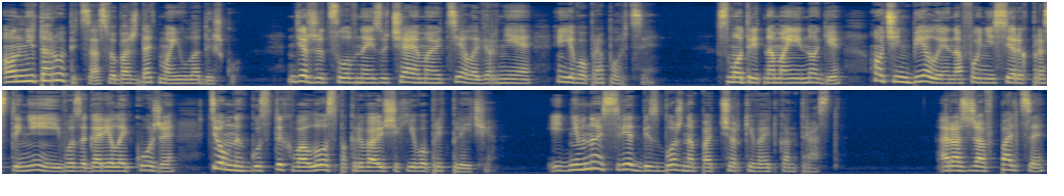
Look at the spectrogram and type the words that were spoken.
Он не торопится освобождать мою лодыжку. Держит, словно изучая мое тело, вернее, его пропорции. Смотрит на мои ноги, очень белые на фоне серых простыней и его загорелой кожи, темных густых волос, покрывающих его предплечья. И дневной свет безбожно подчеркивает контраст. Разжав пальцы,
